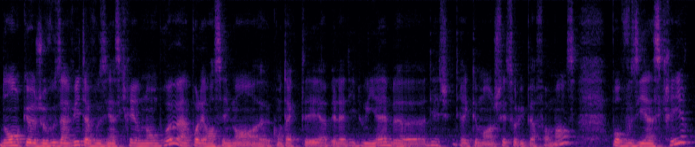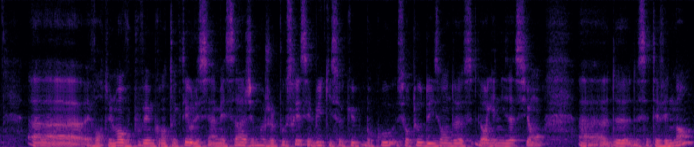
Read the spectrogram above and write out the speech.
Donc je vous invite à vous y inscrire nombreux. Hein, pour les renseignements, contactez Abdelhadi Douyeb directement chez Solu Performance pour vous y inscrire. Euh, éventuellement, vous pouvez me contacter ou laisser un message et moi je le pousserai. C'est lui qui s'occupe beaucoup, surtout disons, de l'organisation euh, de, cet événement.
